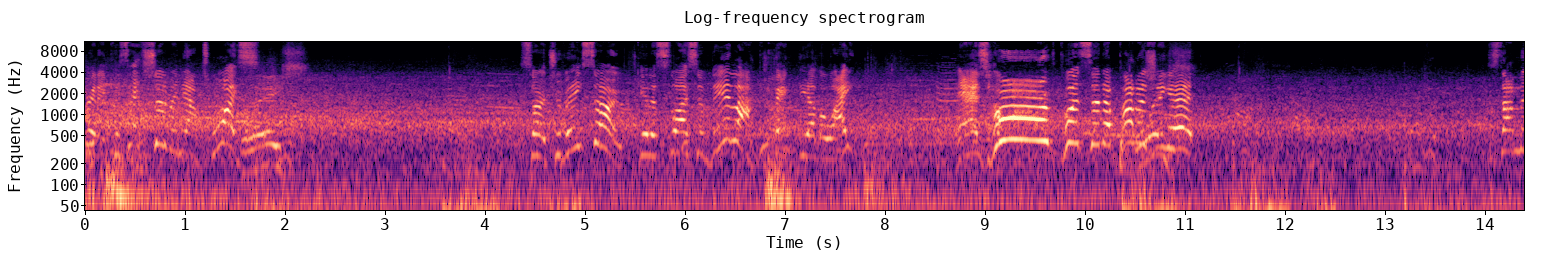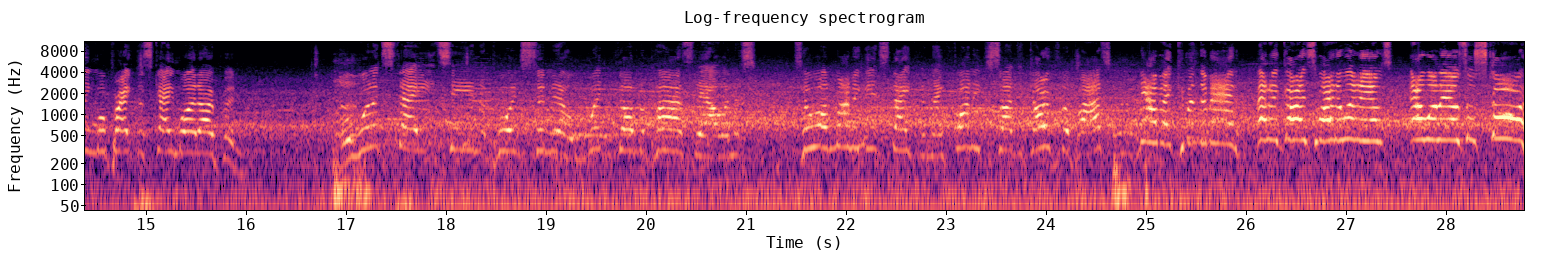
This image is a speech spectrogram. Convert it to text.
credit, because that should have been out twice. Release. So Treviso get a slice of their luck back the other way. As Horv puts in a punishing hit. Something will break this game wide open. Or will it stay 10 points to nil? Width on the pass now, and it's two on one against Nathan. They finally decide to go for the pass. Now they commit the man, and it goes away to Williams, and Williams will score.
